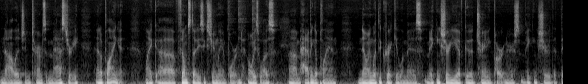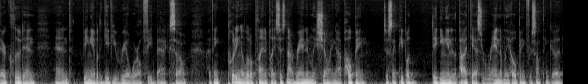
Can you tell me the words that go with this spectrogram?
knowledge in terms of mastery and applying it. Like uh, film study is extremely important, always was. Um, having a plan, knowing what the curriculum is, making sure you have good training partners, making sure that they're clued in, and being able to give you real world feedback. So I think putting a little plan in place, just not randomly showing up, hoping, just like people digging into the podcast, randomly hoping for something good.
